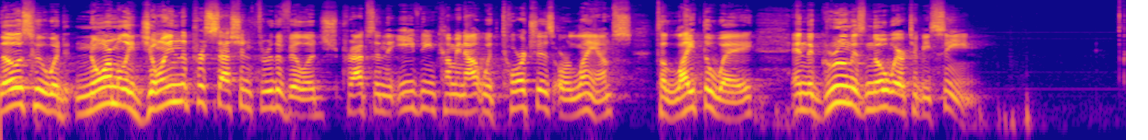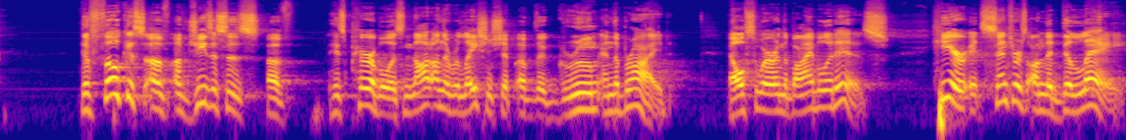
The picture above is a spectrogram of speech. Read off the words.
those who would normally join the procession through the village, perhaps in the evening coming out with torches or lamps to light the way, and the groom is nowhere to be seen. The focus of, of Jesus's, of his parable is not on the relationship of the groom and the bride. Elsewhere in the Bible it is. Here it centers on the delay.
